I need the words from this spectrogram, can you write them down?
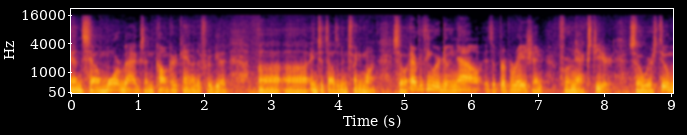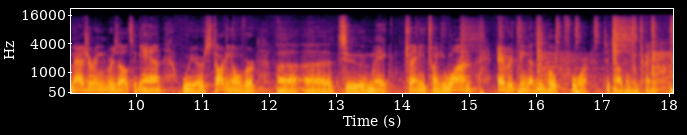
and sell more bags and conquer Canada for good uh, uh, in 2021. So everything we're doing now is a preparation for next year. So we're still measuring results again. We are starting over uh, uh, to make 2021 everything that we hope for 2020.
